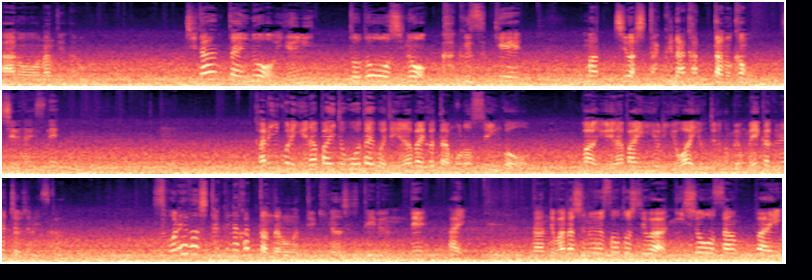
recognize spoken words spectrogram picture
あの何て言うんだろう。自団体のユニット同士の格付けマッチはしたくなかったのかもしれないですね、うん、仮にこれユナパイと5対5でユナパイ勝ったらもうロスインゴはユナパイより弱いよっていうのが明確になっちゃうじゃないですかそれはしたくなかったんだろうなっていう気がしているんで、はい。なんで私の予想としては、2勝3敗、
